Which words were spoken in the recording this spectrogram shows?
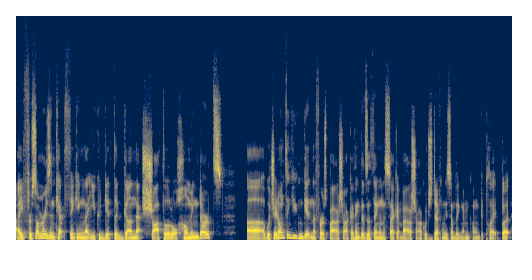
I, for some reason, kept thinking that you could get the gun that shot the little homing darts, uh, which I don't think you can get in the first Bioshock. I think that's a thing in the second Bioshock, which is definitely something I'm going to play. But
